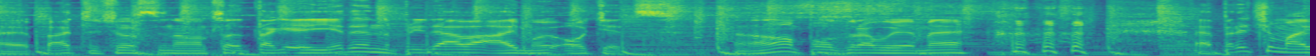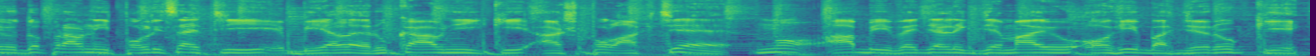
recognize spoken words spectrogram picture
E, čo si nám? Tak jeden pridáva aj môj otec. No, pozdravujeme. E, Prečo majú dopravní policajti biele rukávníky až po lakte? No, aby vedeli, kde majú ohýbať ruky.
